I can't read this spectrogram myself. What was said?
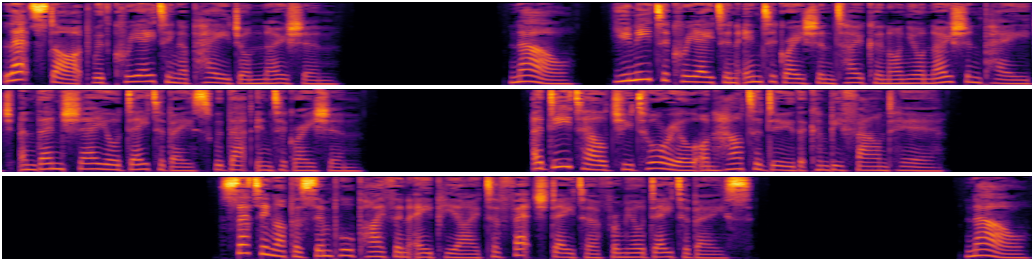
Let's start with creating a page on Notion. Now, you need to create an integration token on your Notion page and then share your database with that integration. A detailed tutorial on how to do that can be found here. Setting up a simple Python API to fetch data from your database. Now,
